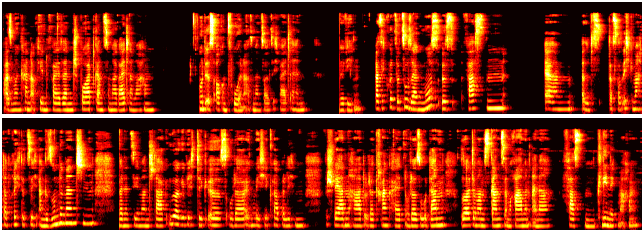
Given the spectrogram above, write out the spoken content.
Also man kann auf jeden Fall seinen Sport ganz normal weitermachen und ist auch empfohlen. Also man soll sich weiterhin bewegen. Was ich kurz dazu sagen muss, ist Fasten ähm, also das, das, was ich gemacht habe, richtet sich an gesunde Menschen. Wenn jetzt jemand stark übergewichtig ist oder irgendwelche körperlichen Beschwerden hat oder Krankheiten oder so, dann sollte man das Ganze im Rahmen einer Fastenklinik machen.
